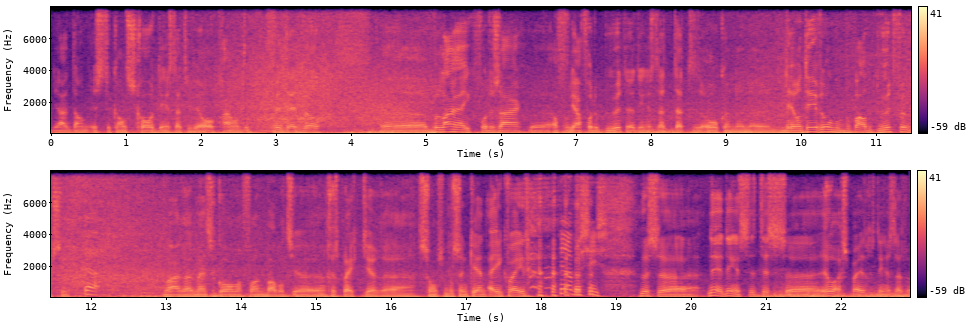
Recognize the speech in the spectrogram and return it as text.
ja, dan is de kans groot dat we weer opgaan. Want ik vind het wel eh, belangrijk voor de zaak, eh, of ja, voor de buurt. Uh, is dat, dat ook een, een, want het heeft ook een bepaalde buurtfunctie. Ja. Waar eh, mensen komen voor een babbeltje, een gesprekje. eh, soms moeten ze een keer een ei kwijt. ja, precies. dus eh, nee, het ding is, het is eh, heel erg spijtig. Het ding is dat we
